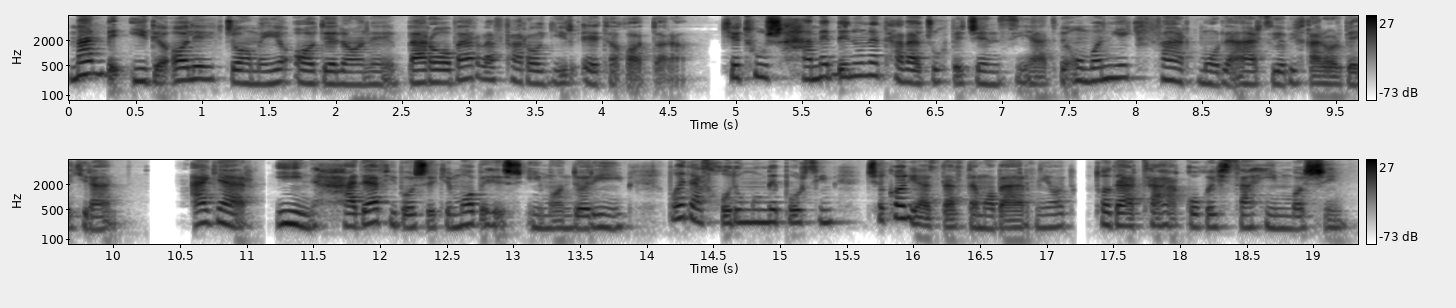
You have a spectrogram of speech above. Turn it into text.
من به ایدئال یک جامعه عادلانه برابر و فراگیر اعتقاد دارم که توش همه بدون توجه به جنسیت به عنوان یک فرد مورد ارزیابی قرار بگیرند. اگر این هدفی باشه که ما بهش ایمان داریم باید از خودمون بپرسیم چه کاری از دست ما برمیاد تا در تحققش سهیم باشیم.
